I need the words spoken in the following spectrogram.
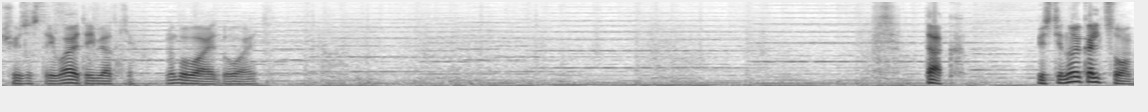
Еще и застревают, ребятки. Ну, бывает, бывает. Так. Костяное кольцо.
